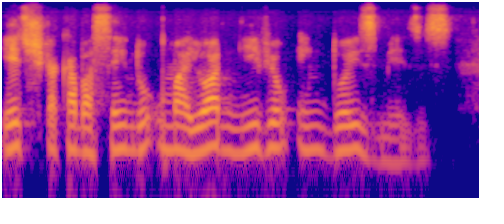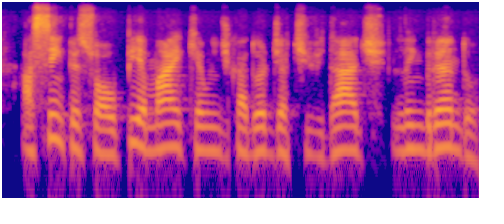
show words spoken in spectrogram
Este que acaba sendo o maior nível em dois meses. Assim, pessoal, o PMI, que é um indicador de atividade, lembrando,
